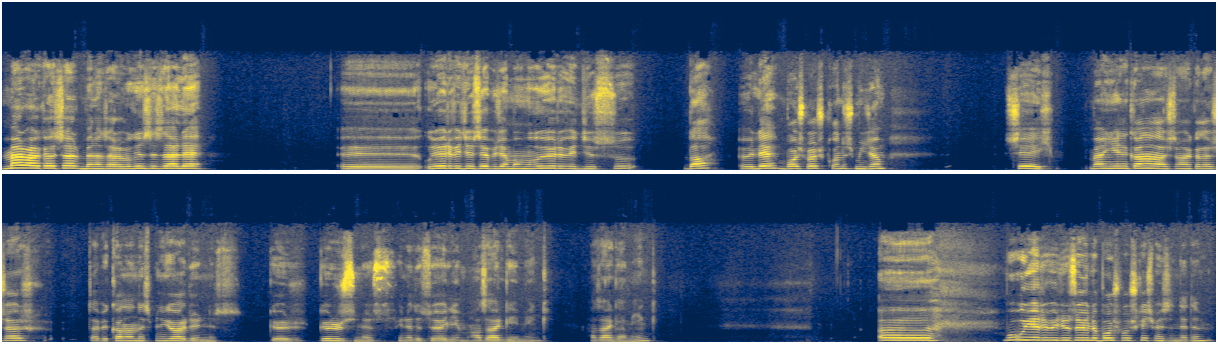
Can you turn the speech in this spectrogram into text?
Merhaba arkadaşlar ben Azar bugün sizlerle eee, uyarı videosu yapacağım ama uyarı videosu da öyle boş boş konuşmayacağım. Şey ben yeni kanal açtım arkadaşlar. Tabi kanalın ismini gördünüz. Gör, görürsünüz. Yine de söyleyeyim. Hazar Gaming. Hazar Gaming. Eee, bu uyarı videosu öyle boş boş geçmesin dedim.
